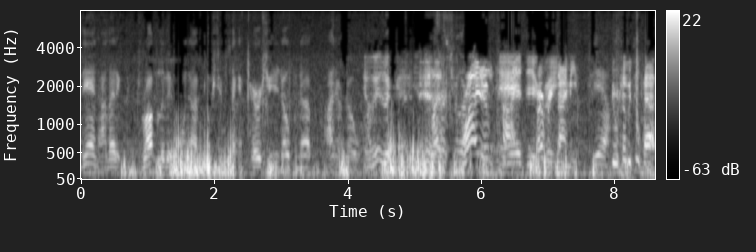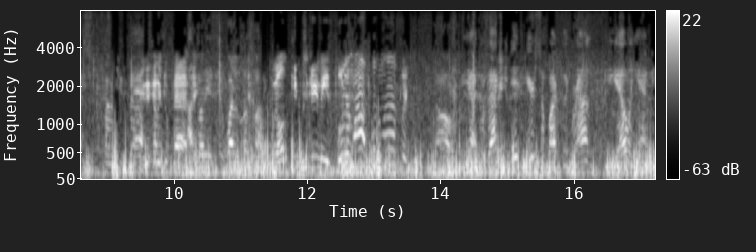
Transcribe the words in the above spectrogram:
then I let it drop a little bit. When I pushed the second parachute, it opened up. I don't know. It's right in time. Perfect timing. Yeah, You were coming too fast. coming too fast. You were coming too fast. I thought it, it what it looked like. Well, keep screaming, pull him off, pull him off. But Oh, yeah, because I actually did hear somebody from the ground yelling at me.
